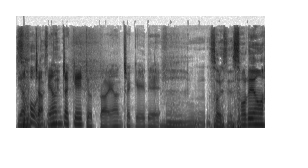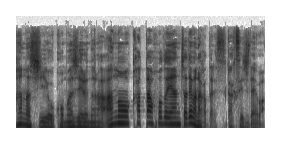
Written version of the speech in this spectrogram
やんちゃ、ね。やんちゃ系って言ったらやんちゃ系で。うんそうですね。それの話をこう交えるならあの方ほどやんちゃではなかったです学生時代は。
